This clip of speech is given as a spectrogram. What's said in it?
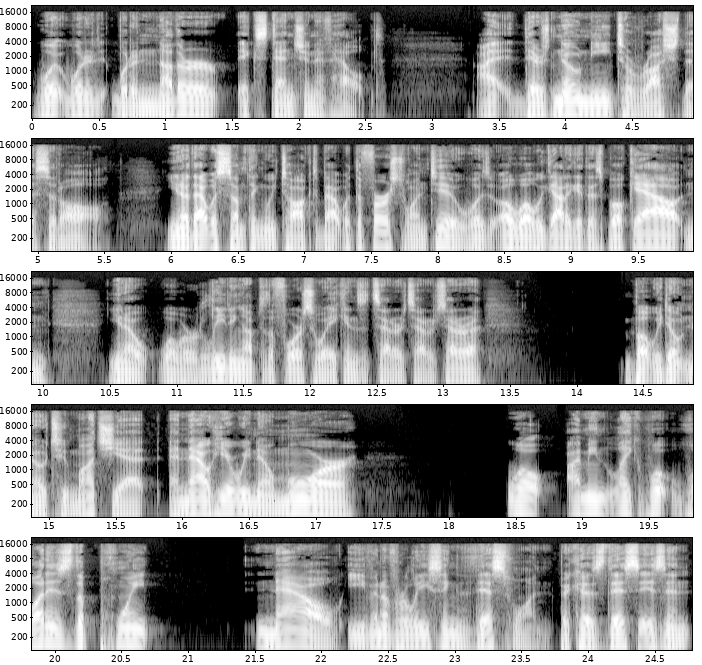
what would, would another extension have helped? I, there's no need to rush this at all. You know that was something we talked about with the first one too was oh well we got to get this book out and you know well we're leading up to the force awakens et cetera et cetera et cetera but we don't know too much yet and now here we know more. Well i mean like what what is the point now even of releasing this one? Because this isn't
